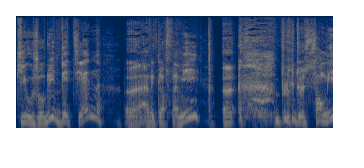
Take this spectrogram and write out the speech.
qui aujourd'hui détiennent euh, avec leur famille, euh, plus de 100 000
